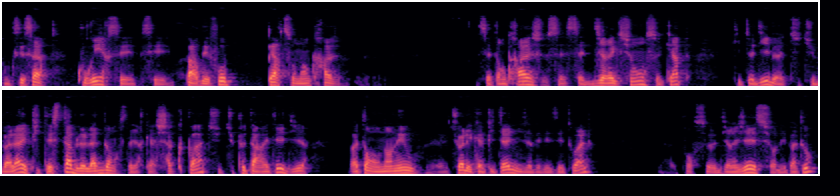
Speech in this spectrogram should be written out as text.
Donc c'est ça. Courir, c'est par défaut perdre son ancrage. Cet ancrage, cette direction, ce cap qui te dit, bah, tu, vas là et puis tu es stable là-dedans. C'est-à-dire qu'à chaque pas, tu, peux t'arrêter et dire, attends, on en est où Tu vois, les capitaines, ils avaient les étoiles pour se diriger sur les bateaux.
